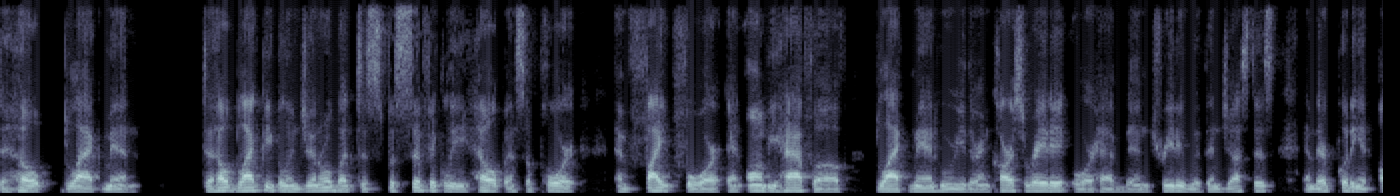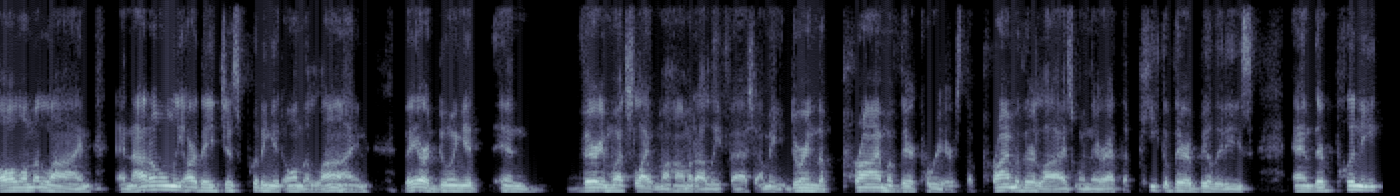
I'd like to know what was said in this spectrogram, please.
to help Black men, to help Black people in general, but to specifically help and support and fight for and on behalf of black men who are either incarcerated or have been treated with injustice and they're putting it all on the line and not only are they just putting it on the line they are doing it in very much like Muhammad Ali fashion. I mean, during the prime of their careers, the prime of their lives, when they're at the peak of their abilities, and they're putting,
